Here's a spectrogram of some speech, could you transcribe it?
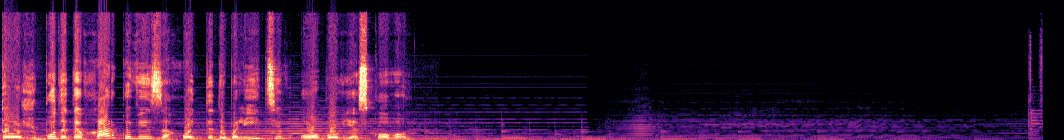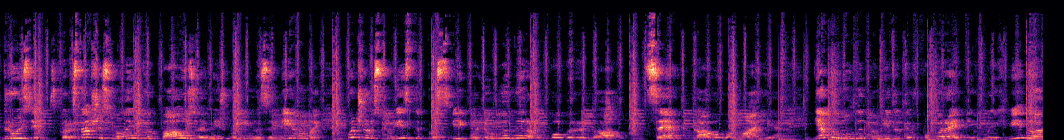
Тож будете в Харкові, заходьте до балійців обов'язково. Ритуал. Це кавова магія. Як ви могли помітити в попередніх моїх відео,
